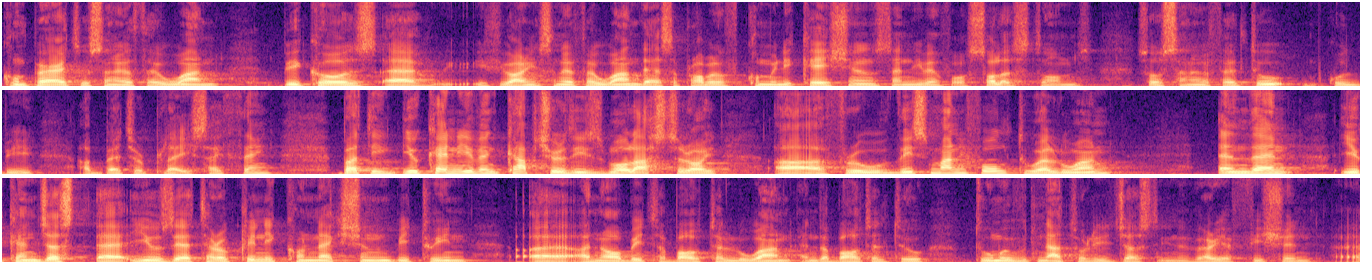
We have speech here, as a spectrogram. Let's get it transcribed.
compared to Earth L1 because uh, if you are in Earth L1, there's a problem of communications and even for solar storms. So Earth L2 could be a better place, I think. But you can even capture the small asteroid uh, through this manifold to L1, and then you can just uh, use the heteroclinic connection between uh, an orbit about L1 and about L2 to move it naturally just in a very efficient uh,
